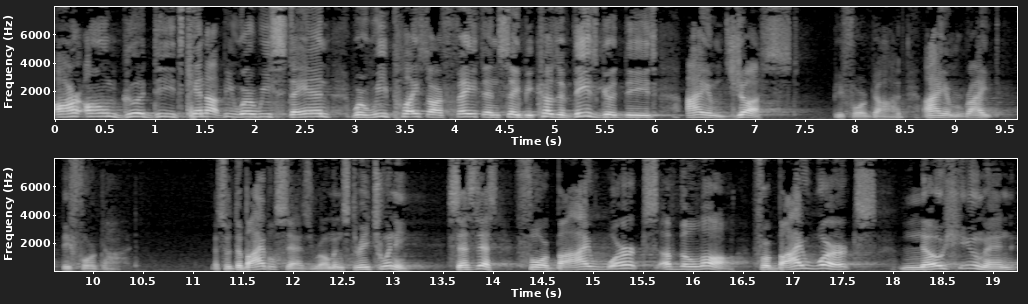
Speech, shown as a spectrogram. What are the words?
Our own good deeds cannot be where we stand, where we place our faith and say, because of these good deeds, I am just before God. I am right before God. That's what the Bible says. Romans 3:20 says this, "For by works of the law, for by works no human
